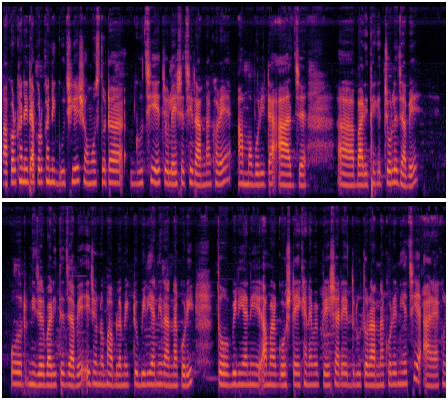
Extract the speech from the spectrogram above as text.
বাকরখানি টাকরখানি গুছিয়ে সমস্তটা গুছিয়ে চলে এসেছি রান্নাঘরে। আম্মা বুড়িটা আজ বাড়ি থেকে চলে যাবে, ওর নিজের বাড়িতে যাবে। এই জন্য ভাবলাম একটু বিরিয়ানি রান্না করি। তো বিরিয়ানি আমার গোশটা এখানে আমি প্রেশারে দ্রুত রান্না করে নিয়েছি আর এখন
